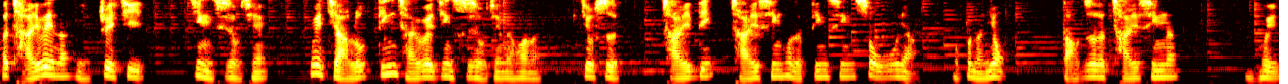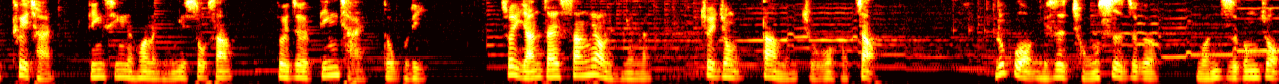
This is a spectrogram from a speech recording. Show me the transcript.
而财位呢，也最忌进洗手间，因为假如丁财位进洗手间的话呢，就是财丁、财星或者丁星受污染而不能用，导致这个财星呢会退财，丁星的话呢容易受伤，对这个丁财都不利。所以阳宅三要里面呢，最重大门、主卧和灶。如果你是从事这个文职工作，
